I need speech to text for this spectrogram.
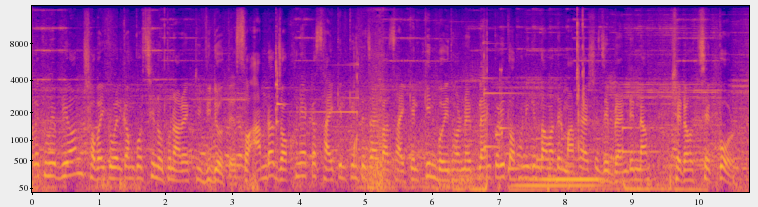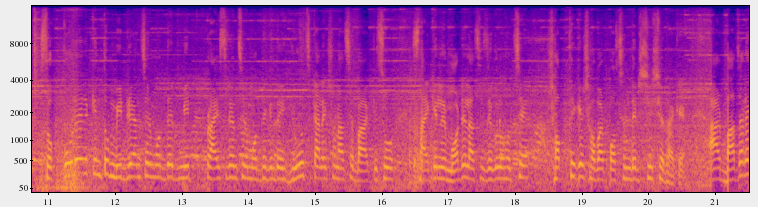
আলাইকুম, এভরিওয়ান। সবাইকে ওয়েলকাম করছি নতুন আরও একটি ভিডিওতে। সো আমরা যখনই একটা সাইকেল কিনতে যাই বা সাইকেল কিনবো, এই ধরনের প্ল্যান করি, তখনই কিন্তু আমাদের মাথায় আসে যে ব্র্যান্ডের নাম, সেটা হচ্ছে কোর। সো কোরের কিন্তু মিড রেঞ্জের মধ্যে মিড প্রাইস রেঞ্জের মধ্যে কিন্তু হিউজ কালেকশন আছে বা কিছু সাইকেলের মডেল আছে, যেগুলো হচ্ছে সব থেকে সবার পছন্দের শীর্ষে থাকে। আর বাজারে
